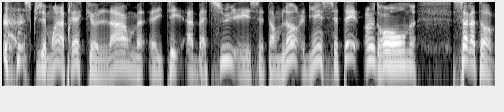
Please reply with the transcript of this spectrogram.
excusez-moi, après que l'arme a été abattue, et cette arme-là, eh bien, c'était un drone. Saratov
